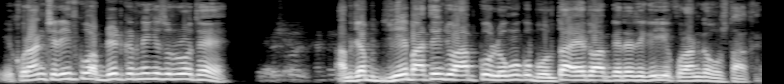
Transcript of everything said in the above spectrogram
یہ قرآن شریف کو اپڈیٹ کرنے کی ضرورت ہے۔ اب جب یہ باتیں جو آپ کو لوگوں کو بولتا ہے، تو آپ کہتے دیکھیے، یہ قرآن کا گستاخ ہے۔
